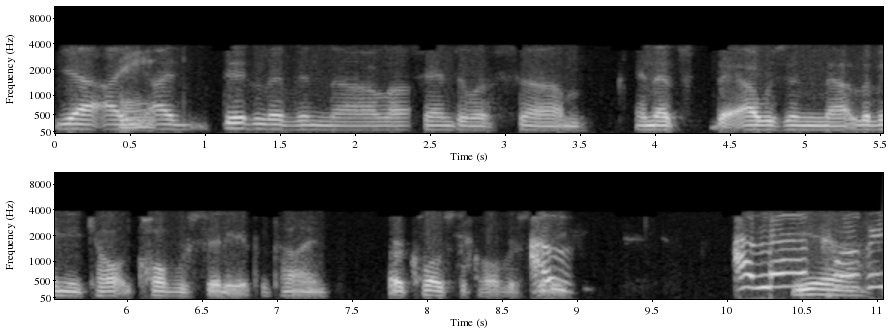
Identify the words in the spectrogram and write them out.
yeah, I Right. I did live in uh, Los Angeles, um, and that's I was in uh, living in Cal- Culver City at the time, or close to Culver City. I, I love Yeah. Culver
